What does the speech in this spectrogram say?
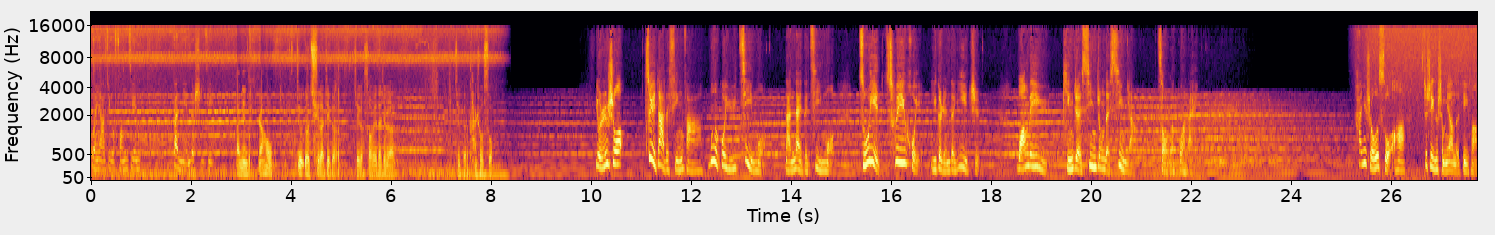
关押这个房间半年的时间，半年多，然后就又去了这个这个所谓的这个这个看守所。有人说，最大的刑罚莫过于寂寞，难耐的寂寞，足以摧毁一个人的意志。王维宇。凭着心中的信仰走了过来。看守所哈，这是一个什么样的地方？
